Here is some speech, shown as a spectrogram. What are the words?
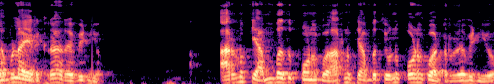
டபுள் ஆயிருக்கிற ரெவென்யூ அறுநூத்தி ஐம்பது போன அறுநூத்தி ஐம்பத்தி ஒன்று போன குவார்டர் ரெவென்யூ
